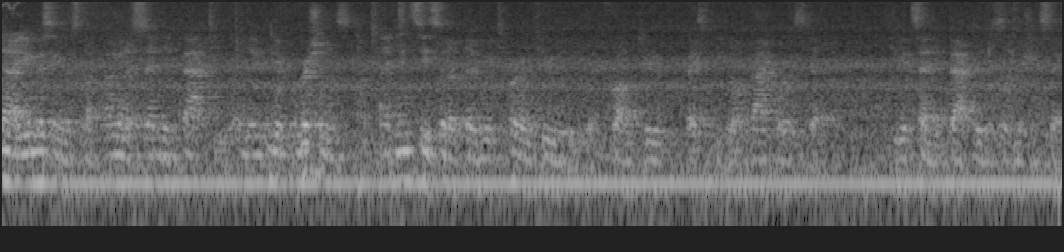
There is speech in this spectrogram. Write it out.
no, you're missing this stuff, I'm gonna send it back to you. And in your permissions, I didn't see sort of the return to, from to, basically going backwards, that you could send it back to the submission stage.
